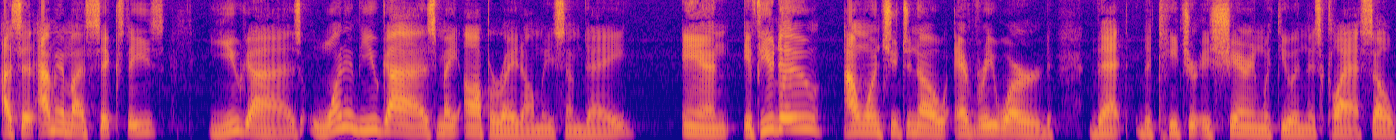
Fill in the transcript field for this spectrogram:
I said, I'm in my 60s. You guys, one of you guys may operate on me someday. And if you do, I want you to know every word that the teacher is sharing with you in this class. So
